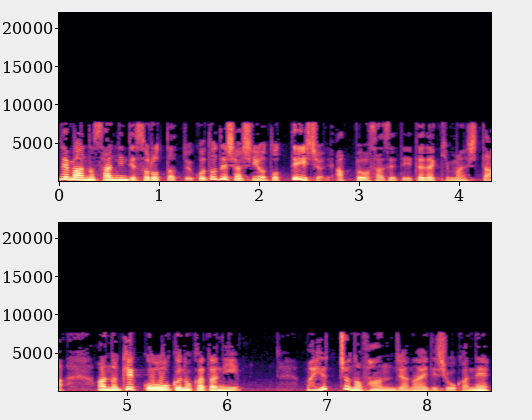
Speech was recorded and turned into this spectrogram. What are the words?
で、まあ、あの、3人で揃ったということで写真を撮って一緒にアップをさせていただきました。あの、結構多くの方に、まあ、ゆっちょのファンじゃないでしょうかね。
